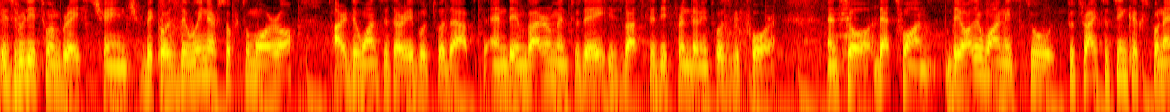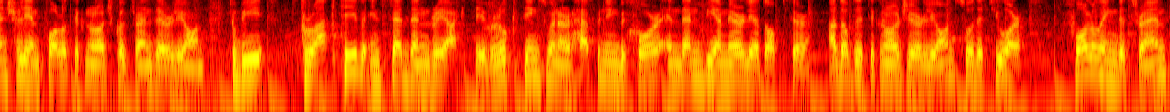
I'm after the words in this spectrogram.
is really to embrace change because the winners of tomorrow are the ones that are able to adapt and the environment today is vastly different than it was before. And so that's one. The other one is to, to try to think exponentially and follow technological trends early on, to be proactive instead than reactive. Look things when are happening before and then be an early adopter. Adopt the technology early on so that you are following the trend,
